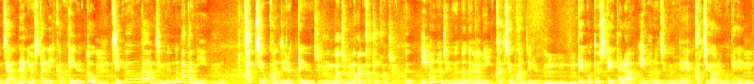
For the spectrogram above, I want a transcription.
うん。じゃあ何をしたらいいかっていうと、うん。自分が自分の中にん。価値を感じるっていう、自分が自分の中に価値を感じる。うん。今の自分の中に価値を感じる、うんっていうことをしていたら今の自分で価値があるので、うん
